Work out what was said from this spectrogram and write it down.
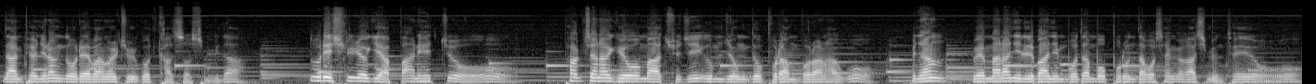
남편이랑 노래방을 줄곧 갔었습니다. 노래 실력이야 빤했죠. 박자나 겨우 맞추지 음정도 불안불안하고 그냥 웬만한 일반인보다 못 부른다고 생각하시면 돼요.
